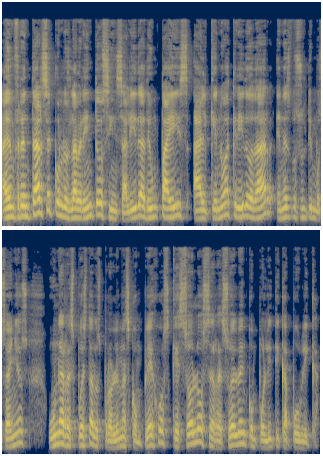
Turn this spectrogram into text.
a enfrentarse con los laberintos sin salida de un país al que no ha querido dar en estos últimos años una respuesta a los problemas complejos que solo se resuelven con política pública.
